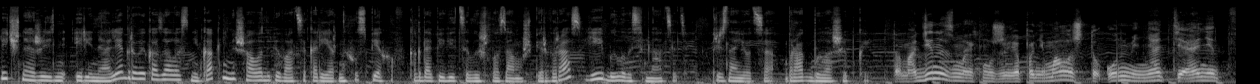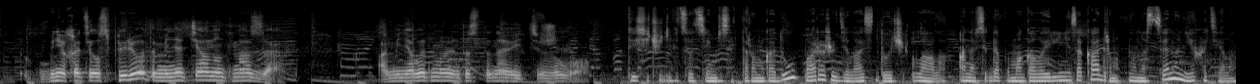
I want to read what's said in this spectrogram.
Личная жизнь Ирины Аллегровой, казалось, никак не мешала добиваться карьерных успехов. Когда певица вышла замуж первый раз, ей было 18. Признается, брак был ошибкой. Там один из моих мужей, я понимала, что он меня тянет. Мне хотелось вперед, а меня тянут назад. А меня в этот момент остановить тяжело. В 1972 году пара родилась дочь Лала. Она всегда помогала Ирине за кадром, но на сцену не хотела.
